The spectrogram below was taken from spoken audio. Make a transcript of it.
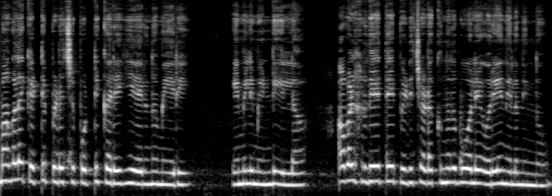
മകളെ കെട്ടിപ്പിടിച്ച് പൊട്ടിക്കരയുകയായിരുന്നു മേരി. എമിലി മിണ്ടിയില്ല. അവൾ ഹൃദയത്തെ പിടിച്ചടക്കുന്നത് പോലെ ഒരേ നിലനിന്നു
